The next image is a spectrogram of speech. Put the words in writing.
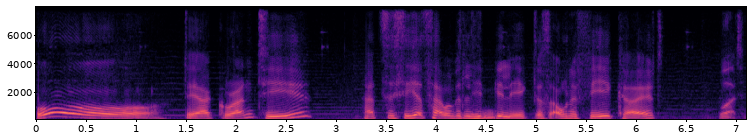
Oh, der Grunty hat sich sicherheitshalber ein bisschen hingelegt. Das ist auch eine Fähigkeit. What?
